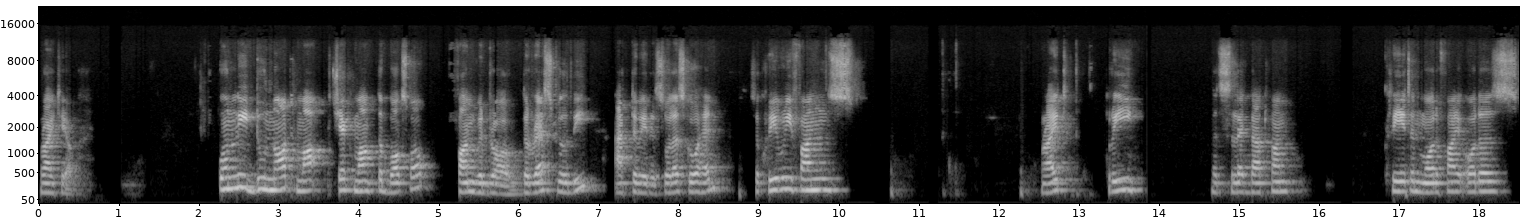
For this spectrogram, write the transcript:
right here. Only do not mark, check mark the box for fund withdrawal. The rest will be activated. So let's go ahead. So query funds, right? Three Let's select that one. Create and modify orders.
